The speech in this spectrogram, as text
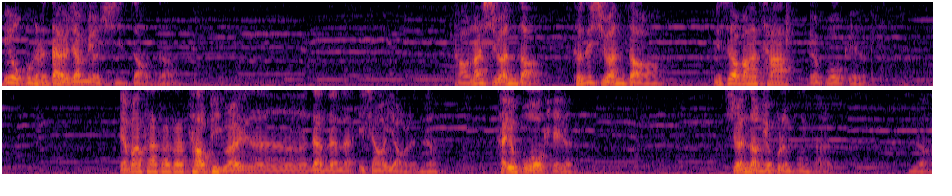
因为我不可能带回家没有洗澡，知道好，那洗完澡，可是洗完澡，你是要帮他擦，又不 OK 了。你要帮他擦擦擦擦屁股，这样这样这样，一想要咬人这样，他又不 OK 了。洗完澡你又不能碰他了，你知道吗？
